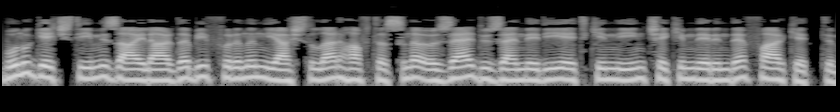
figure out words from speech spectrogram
Bunu geçtiğimiz aylarda bir fırının yaşlılar haftasına özel düzenlediği etkinliğin çekimlerinde fark ettim.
